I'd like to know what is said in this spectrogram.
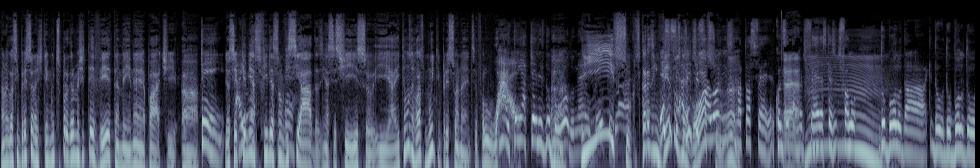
é um negócio impressionante. Tem muitos programas de TV também, né, Paty? Ah, Tem. eu sei Aí porque eu- minhas filhas É. são viciadas em assistir isso. E aí tem uns negócios muito impressionantes. Eu falo, uau! Ah, e tem aqueles do Ah, bolo, né? O bacon Isso! Os caras Esse, inventam os a gente negócios. falou nisso Ah. nas tuas férias, quando você É. estava de férias, que a gente falou Hum. do bolo da do, do bolo do,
